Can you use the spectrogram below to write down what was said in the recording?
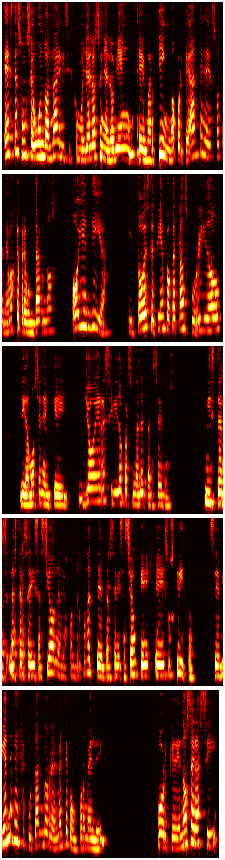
este es un segundo análisis, como ya lo señaló bien eh, Martín, ¿no? Porque antes de eso tenemos que preguntarnos, hoy en día, y todo este tiempo que ha transcurrido, digamos, en el que yo he recibido personal de terceros, mis las tercerizaciones, los contratos de, tercerización que he, suscrito, ¿se vienen ejecutando realmente conforme a ley? Porque de no ser así,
